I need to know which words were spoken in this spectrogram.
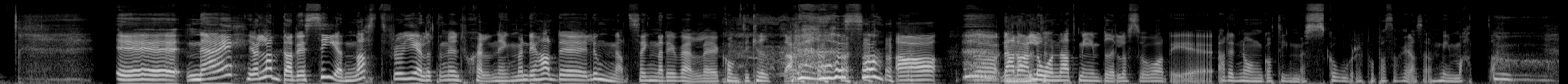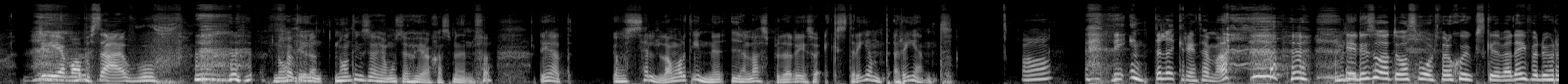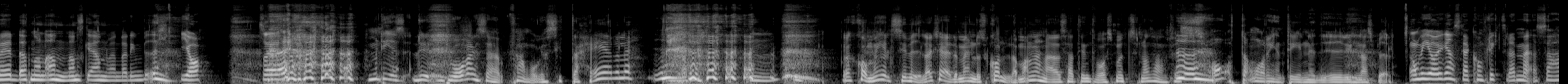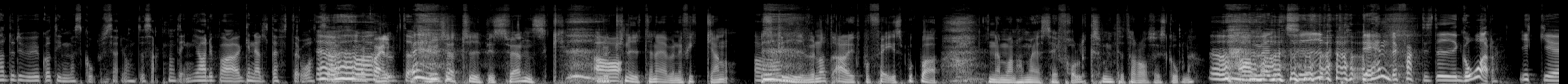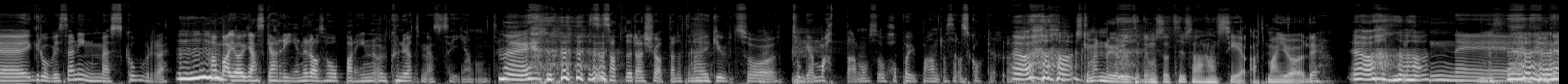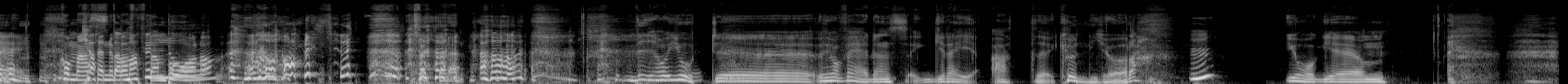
Eh, nej, jag laddade senast för att ge en liten utskällning men det hade lugnat sig när det väl eh, kom till krita. Ja, då hade han han lånat min bil och så var det, hade någon gått in med skor på passagerarsidan, min matta. Det var så här. Någonting, någonting som jag måste höja Jasmin för, det är att jag har sällan varit inne i en lastbil där det är så extremt rent. Ja, det är inte lika rent hemma. Är det så att du har svårt för att sjukskriva dig för du är rädd att någon annan ska använda din bil? Ja, så är det. Men det, det, det var verkligen så här, fan vågar jag sitta här eller? Mm. Jag kom med helt civila kläder men ändå så kollar man den här så att det inte var smutsigt någonstans. För satan var rent inne i din lastbil. Ja, men jag är ganska konflikträdd med, så hade du gått in med skor så hade jag inte sagt någonting. Jag hade bara gnällt efteråt så för mig själv. Typ. Du är så här typiskt svensk. Ja. Du knyter näven i fickan skriver något argt på Facebook bara. När man har med sig folk som inte tar av sig skorna. Ja men typ. Det hände faktiskt igår. Gick eh, grovisen in med skor. Han bara, jag är ganska ren idag så hoppar in och då kunde jag inte med att säga någonting. Nej. Så satt vi där och tjötade lite när jag gick ut så tog jag mattan och så hoppade jag på andra sidan och skakade. Ja. Ska man ändå göra lite demonstrativt så att han ser att man gör det. Ja. Nej, nej. Kommer han sen och Kasta bara, mattan på "Förlåt." honom. Ja, precis. Vi har gjort, eh, vi har världens grej att eh, kungöra. Mm. Jag, ehm,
